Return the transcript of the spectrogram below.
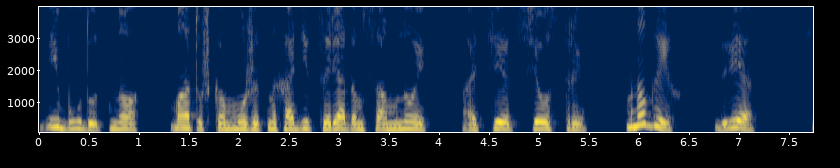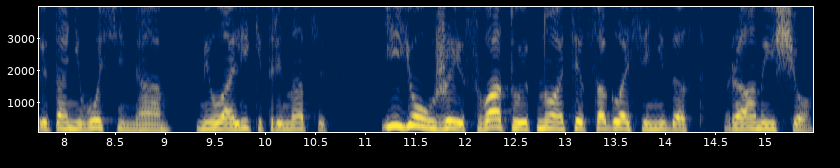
и будут, но Матушка может находиться рядом со мной, отец, сестры. Много их? Две. Цвета не восемь, а милолики тринадцать. Ее уже и сватают, но отец согласия не даст. Рано еще.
